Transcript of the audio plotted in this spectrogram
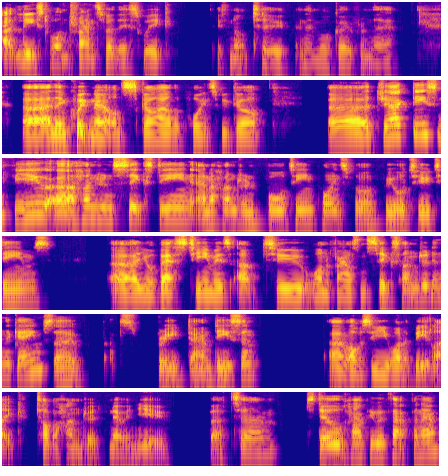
at least one transfer this week, if not two, and then we'll go from there. Uh, and then quick note on Sky on the points we got. Uh, Jack, decent for you. Uh, 116 and 114 points for, for your two teams. Uh, your best team is up to 1,600 in the game, so that's pretty damn decent. Um, obviously, you want to be like top 100, knowing you, but um, still happy with that for now.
